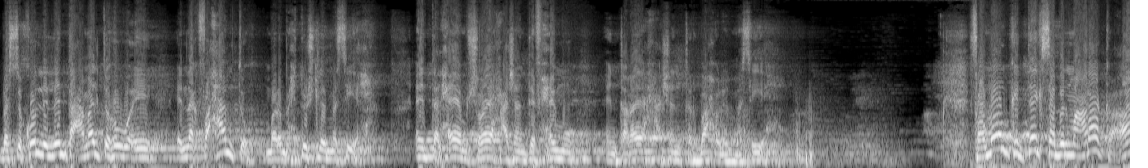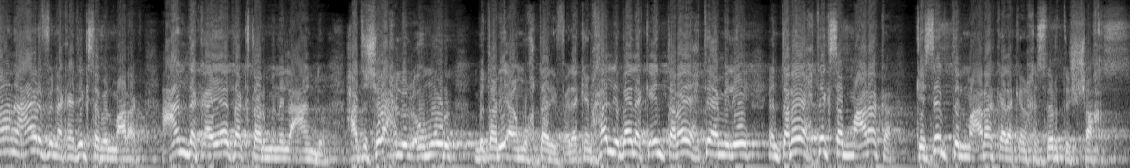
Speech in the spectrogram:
بس كل اللي انت عملته هو إيه؟ إنك فحمته ما ربحتوش للمسيح. أنت الحقيقة مش رايح عشان تفهمه أنت رايح عشان تربحه للمسيح. فممكن تكسب المعركة. آه أنا عارف إنك هتكسب المعركة. عندك آيات أكتر من اللي عنده. هتشرح له الأمور بطريقة مختلفة. لكن خلي بالك أنت رايح تعمل إيه؟ أنت رايح تكسب معركة. كسبت المعركة لكن خسرت الشخص.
